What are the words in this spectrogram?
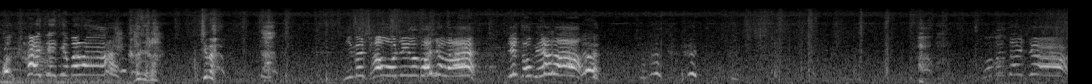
我看见你们了，看见了，这边。你们朝我这个方向来，别走偏了。我们在这儿。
